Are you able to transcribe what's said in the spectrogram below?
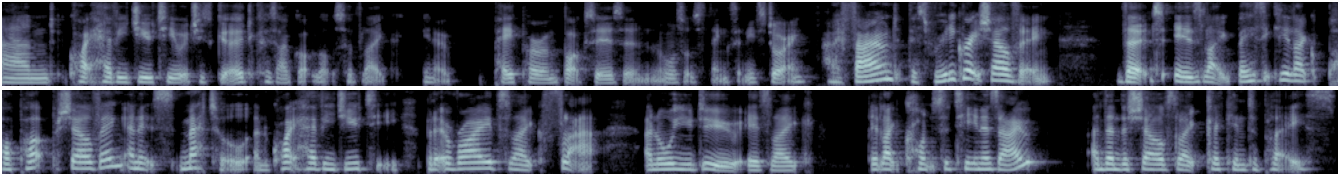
and quite heavy duty, which is good because I've got lots of like, you know, paper and boxes and all sorts of things that need storing. And I found this really great shelving that is like basically like pop-up shelving and it's metal and quite heavy duty, but it arrives like flat and all you do is like it like concertinas out and then the shelves like click into place.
